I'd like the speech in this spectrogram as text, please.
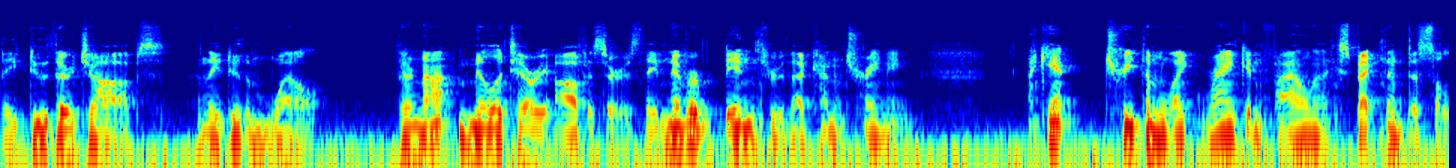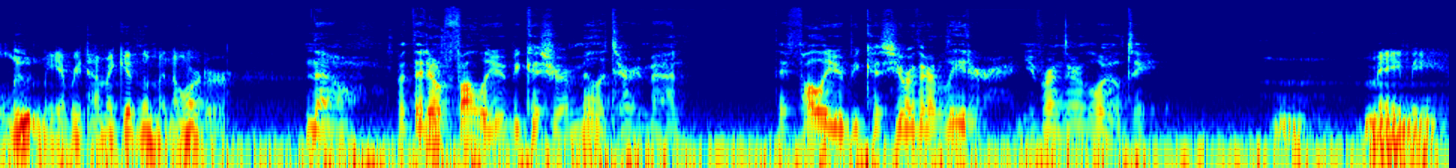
They do their jobs, and they do them well. They're not military officers. They've never been through that kind of training. I can't treat them like rank and file and expect them to salute me every time I give them an order. No, but they don't follow you because you're a military man. They follow you because you're their leader and you've earned their loyalty. Maybe.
